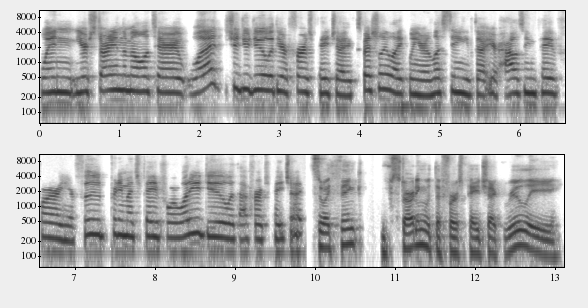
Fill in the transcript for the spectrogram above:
When you're starting the military, what should you do with your first paycheck? Especially like when you're enlisting, you've got your housing paid for and your food pretty much paid for. What do you do with that first paycheck? So I think starting with the first paycheck really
